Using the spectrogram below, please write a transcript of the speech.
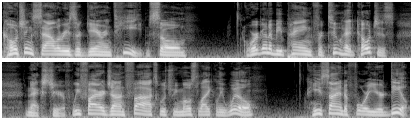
coaching salaries are guaranteed. So we're going to be paying for two head coaches next year. If we fire John Fox, which we most likely will, he signed a four year deal.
